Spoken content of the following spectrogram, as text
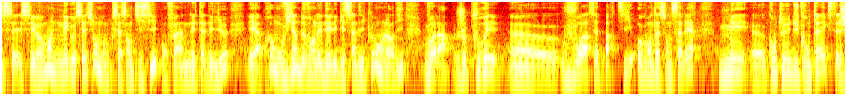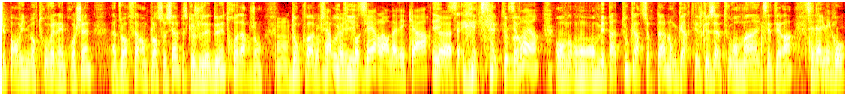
C'est vraiment une négociation, donc ça s'anticipe, on fait un état des lieux et après on vient devant les délégués syndicaux, on leur dit voilà, je pourrais euh, voir cette partie augmentation de salaire, mais euh, compte tenu du contexte, j'ai pas envie de me retrouver l'année prochaine à devoir faire un plan social parce que je vous ai donné trop d'argent. Hum. Donc on va c'est un peu du poker, là on a des cartes. Euh, exactement. C'est vrai. Hein on ne met pas tout carte sur table, on garde quelques atouts en main, etc. C'est de la négo.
